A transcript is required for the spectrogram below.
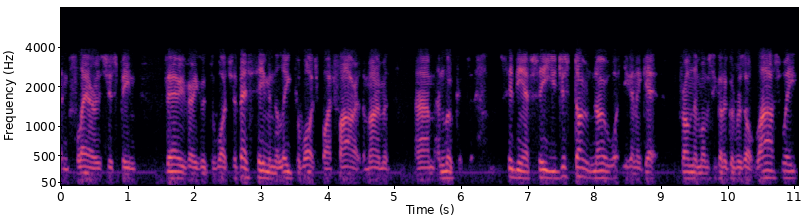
and flair has just been very, very good to watch. The best team in the league to watch by far at the moment. Um, and look, Sydney FC, you just don't know what you're going to get from them. Obviously, got a good result last week.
